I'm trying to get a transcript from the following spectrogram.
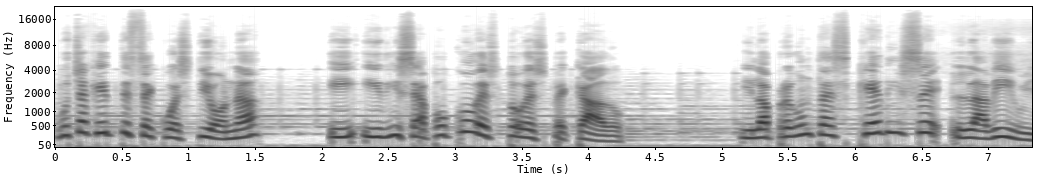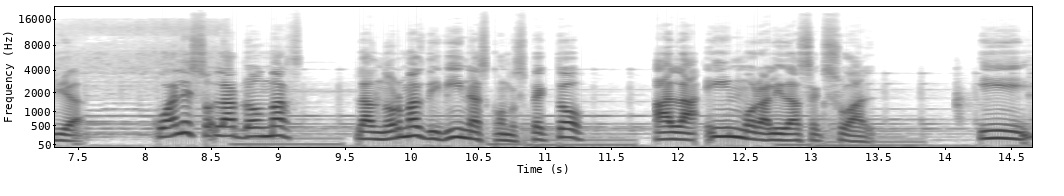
mucha gente se cuestiona y, dice, ¿a poco esto es pecado? Y la pregunta es, ¿qué dice la Biblia? ¿Cuáles son las normas, las normas divinas con respecto a la inmoralidad sexual? Y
